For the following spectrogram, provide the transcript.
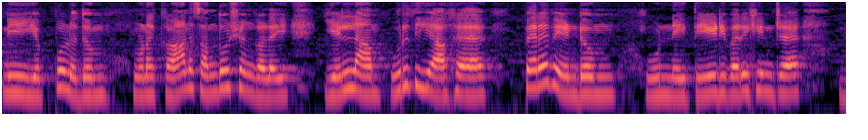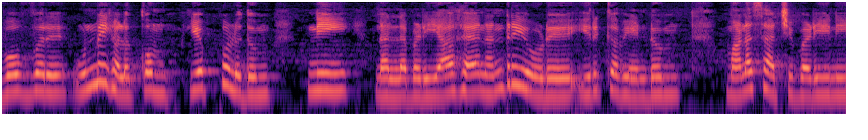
நீ எப்பொழுதும் உனக்கான சந்தோஷங்களை எல்லாம் உறுதியாக பெற வேண்டும். உன்னை தேடி வருகின்ற ஒவ்வொரு உண்மைகளுக்கும் எப்பொழுதும் நீ நல்லபடியாக நன்றியோடு இருக்க வேண்டும். மனசாட்சிப்படி நீ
